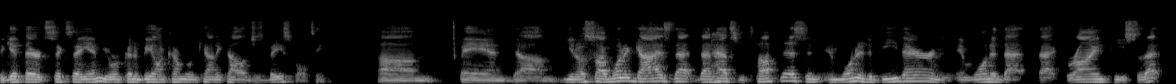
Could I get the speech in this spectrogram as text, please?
to get there at 6 a.m. You weren't going to be on Cumberland County College's baseball team. Um, and um, you know, so I wanted guys that that had some toughness and, and wanted to be there and, and wanted that that grind piece. So that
